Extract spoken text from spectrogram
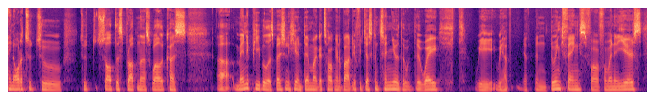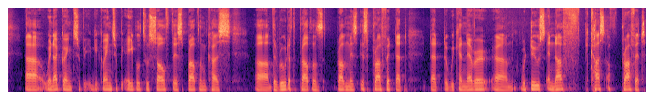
in order to to to solve this problem as well? Because uh, many people, especially here in Denmark, are talking about if we just continue the the way we we have we have been doing things for for many years uh, we're not going to be going to be able to solve this problem because uh, the root of the problems problem is is profit that that we can never um, reduce enough because of profit.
